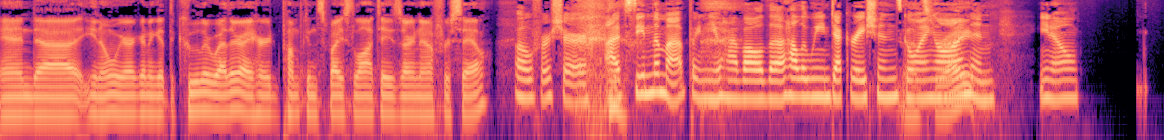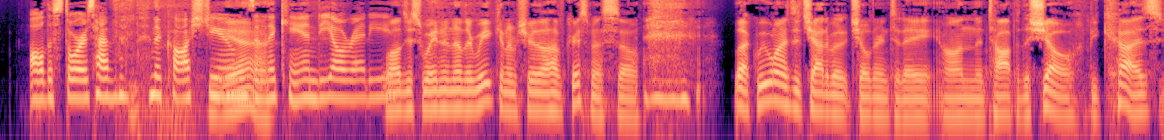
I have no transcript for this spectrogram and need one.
And, uh, you know, we are going to get the cooler weather. I heard pumpkin spice lattes are now for sale. Oh, for sure. I've seen them up, and you have all the Halloween decorations going on, and you know, all the stores have the, the costumes Yeah. and the candy already. Well, just wait another week and I'm sure they'll have Christmas. So, look, we wanted to chat about children today on the top of the show because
